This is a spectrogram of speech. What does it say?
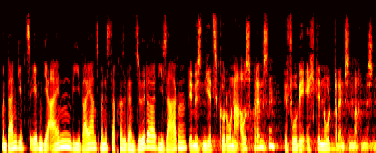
Und dann gibt's eben die einen, wie Bayerns Ministerpräsident Söder, die sagen, wir müssen jetzt Corona ausbremsen, bevor wir echte Notbremsen machen müssen.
